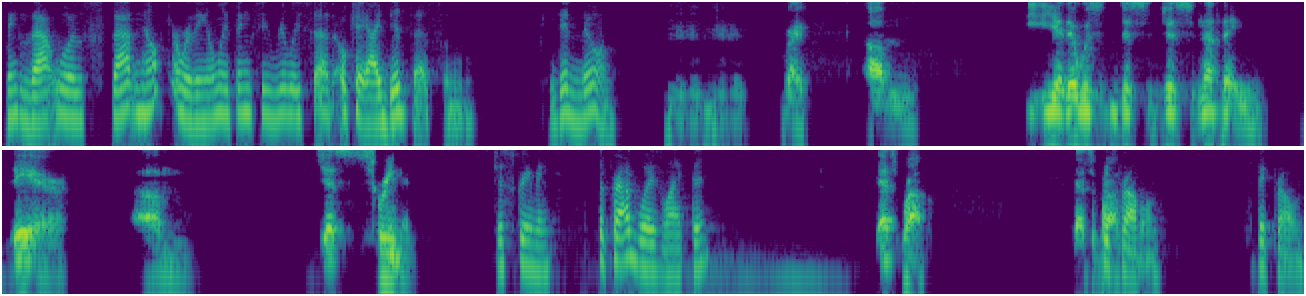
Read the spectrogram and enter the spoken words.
think that was that and healthcare were the only things he really said. Okay, I did this, and he didn't do them. Mhm, mhm. Right. Um, yeah, there was just just nothing there. Um, just screaming. Just screaming. The Proud Boys liked it. That's a problem. That's a big problem. problem. It's a big problem.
